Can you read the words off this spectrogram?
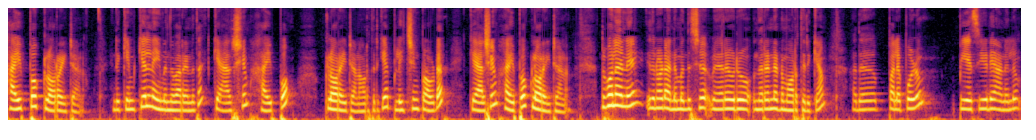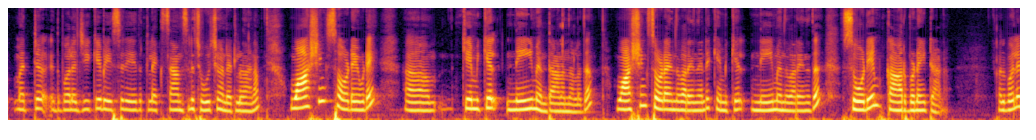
hypochlorite ആണ്. ഇതിന്റെ കെമിക്കൽ നെയിം എന്ന് പറയുന്നത് കാൽഷ്യം ഹൈപ്പോ ക്ലോറൈറ്റ് ആണ്. ഓർത്തിരിക്കുക. Bleaching powder calcium hypo hypochlorite ആണ്. അതുപോലെ തന്നെ ഇതിനോടനുബന്ധിച്ച് വേറെ ഒരു ഒന്ന് രണ്ടെണ്ണം ഓർത്തിരിക്കാം. അത് പലപ്പോഴും പി എസ് സിയുടെ ആണെങ്കിലും മറ്റ് ഇതുപോലെ ജി കെ ബേസ്ഡ് ചെയ്തിട്ടുള്ള എക്സാംസിൽ ചോദിച്ചു കണ്ടിട്ടുള്ളതാണ്. വാഷിംഗ് സോഡയുടെ കെമിക്കൽ നെയിം എന്താണെന്നുള്ളത്. വാഷിംഗ് സോഡ എന്ന് പറയുന്നതിന്റെ കെമിക്കൽ നെയിം എന്ന് പറയുന്നത് സോഡിയം കാർബണേറ്റ് ആണ്. അതുപോലെ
